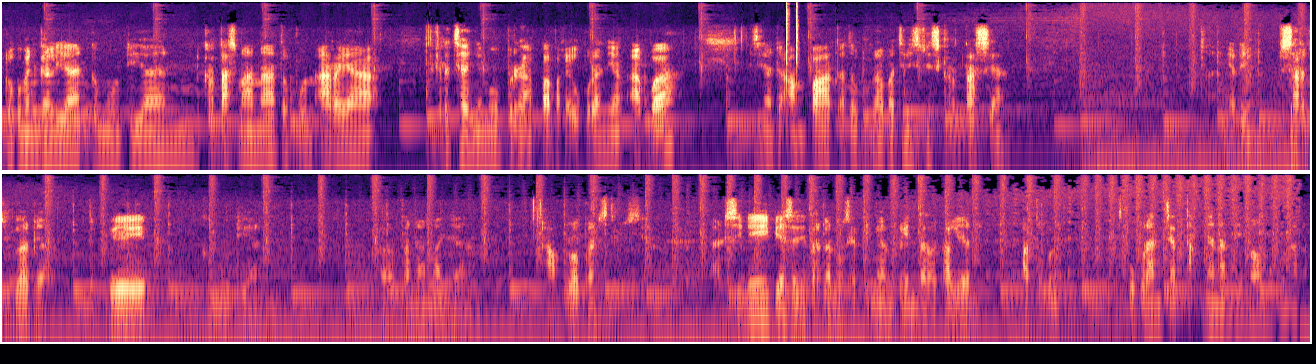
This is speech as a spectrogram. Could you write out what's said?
dokumen kalian kemudian kertas mana ataupun area kerjanya mau berapa pakai ukuran yang apa. Di sini ada empat atau beberapa jenis-jenis kertas ya. Nah, ini ada yang besar juga ada untuk web kemudian apa namanya amplop dan seterusnya. Nah di sini biasanya tergantung settingan printer kalian ataupun ukuran cetaknya nanti mau menggunakan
